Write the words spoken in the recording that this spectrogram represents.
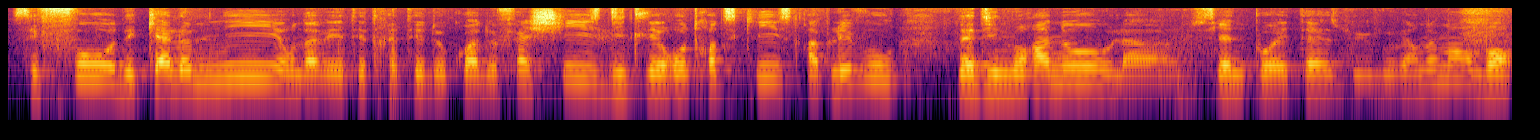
C'est faux, des calomnies. On avait été traité de quoi De fascistes, d'hitléro-trotskistes, rappelez-vous. Nadine Morano, la ancienne poétesse du gouvernement. Bon.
